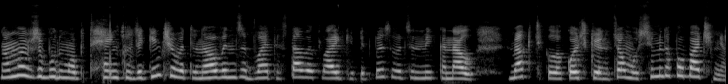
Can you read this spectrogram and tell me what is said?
Ну, а ми вже будемо потихеньку закінчувати. Ну, ви не забувайте ставити лайки, підписуватися на мій канал, вмякти колокольчики. І на цьому всім до побачення.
